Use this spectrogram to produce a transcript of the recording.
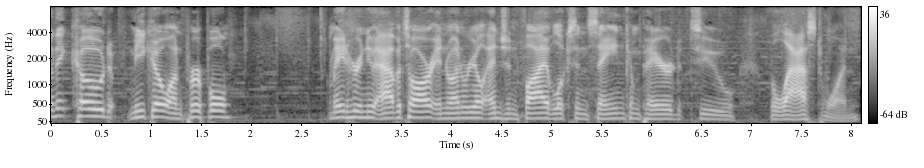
I think code Miko on purple made her new avatar in Unreal Engine 5 looks insane compared to the last one.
